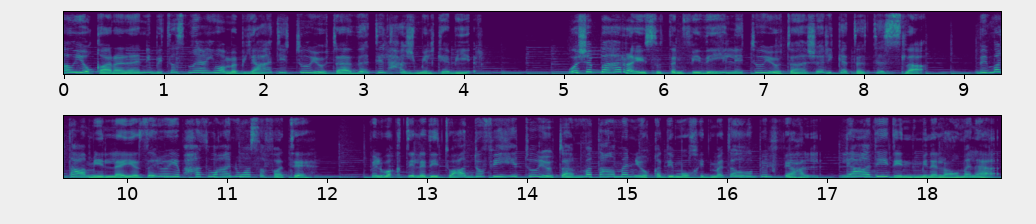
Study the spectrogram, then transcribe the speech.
أو يقارنان بتصنيع ومبيعات تويوتا ذات الحجم الكبير. وشبه الرئيس التنفيذي لتويوتا شركة تسلا بمطعم لا يزال يبحث عن وصفاته. في الوقت الذي تعد فيه تويوتا مطعما يقدم خدمته بالفعل لعديد من العملاء.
